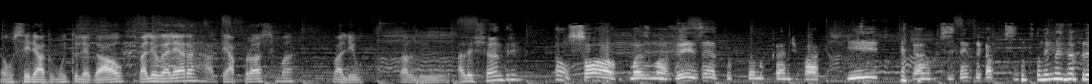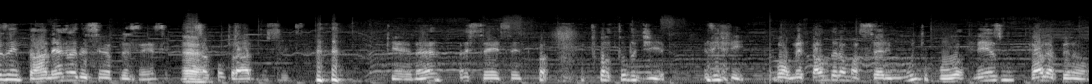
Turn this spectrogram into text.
é um seriado muito legal. Valeu, galera, até a próxima. Valeu. Valeu. Alexandre? Então, só mais uma vez, né? Tô ficando carne de vaca aqui. Já não preciso nem, daqui a pouco não nem mais me apresentar, nem agradecer minha presença. É. Só cobrar de vocês. Porque, né? Dá licença, todo dia. Mas enfim, Bom, Metalder é uma série muito boa mesmo, vale a pena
